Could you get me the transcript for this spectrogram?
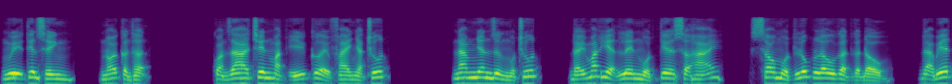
Ngụy tiên sinh, nói cẩn thận. Quản gia trên mặt ý cười phai nhạt chút. Nam nhân dừng một chút, đáy mắt hiện lên một tia sợ hãi, sau một lúc lâu gật gật đầu, đã biết.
